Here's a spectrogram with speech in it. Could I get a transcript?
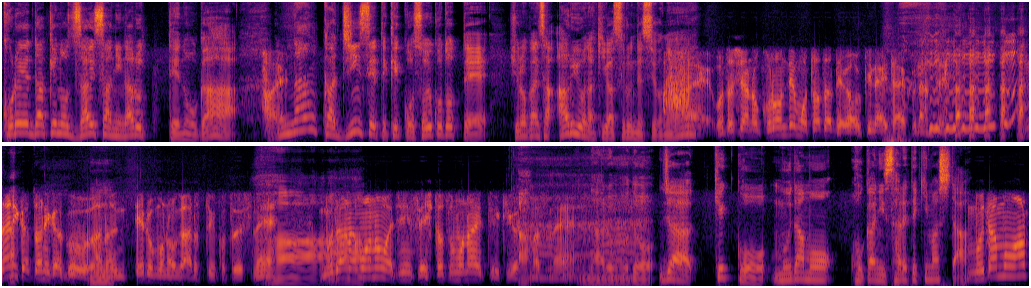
これだけの財産になるってのが、はい。なんか人生って結構そういうことって広金さんあるような気がするんですよね。はい、私あの転んでもただでは起きないタイプなんで。何かとにかくあの、得るものがあるということですね。はあ。無駄なものは人生一つもないという気がしますね。なるほど。じゃあ結構無駄も他にされてきました？無駄もあっ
